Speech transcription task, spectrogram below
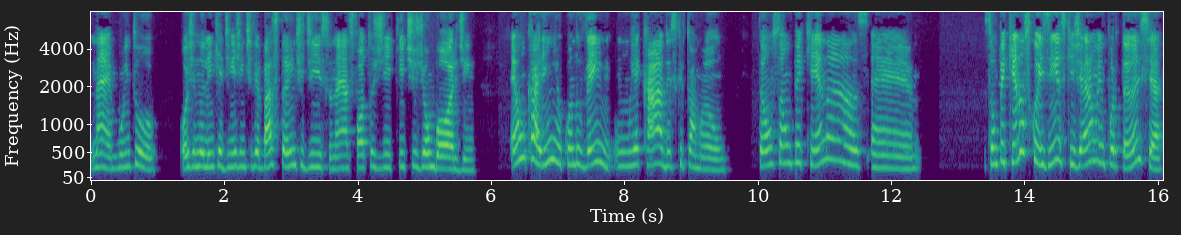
né, muito hoje no LinkedIn a gente vê bastante disso, né? As fotos de kits de onboarding. É um carinho quando vem um recado escrito à mão. Então são pequenas é, são pequenas coisinhas que geram uma importância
